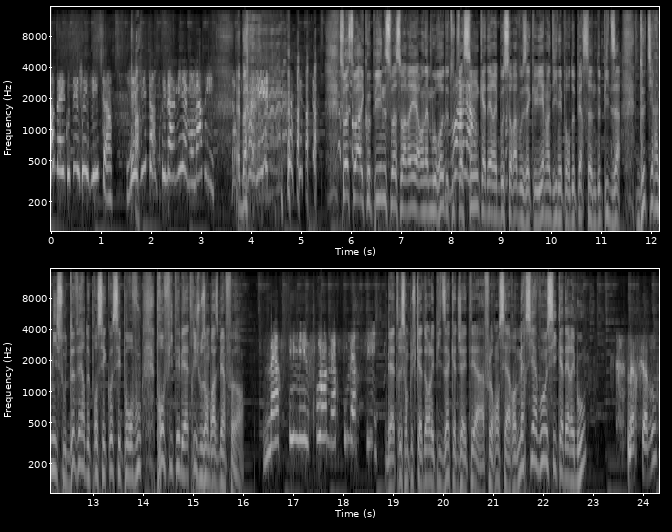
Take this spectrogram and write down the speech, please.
Ah ben écoutez, j'hésite. J'hésite entre une amie et mon mari. Donc, Ah. Eh ben. vous voyez, Soit soirée copine, soit soirée en amoureux. De toute Voilà. façon, Kader et Beau saura vous accueillir. Un dîner pour deux personnes, deux pizzas, deux tiramisu, deux verres de Prosecco, c'est pour vous. Profitez, Béatrice, je vous embrasse bien fort. merci mille fois, merci, merci. Béatrice, en plus, qui adore les pizzas, qui a déjà été à Florence et à Rome. Merci à vous aussi, Kader et Bou. Merci à vous.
